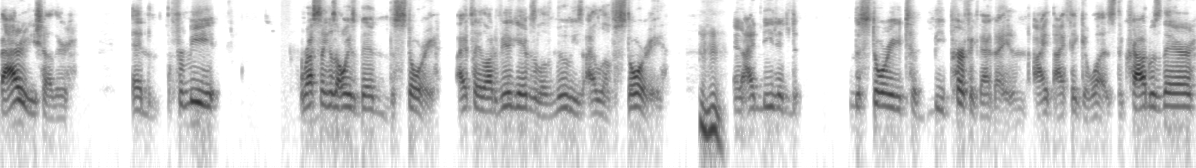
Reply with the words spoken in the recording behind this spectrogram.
battered each other. And for me, wrestling has always been the story. I play a lot of video games. I love movies. I love story Mhm. and I needed the story to be perfect that night, and I, I think it was. The crowd was there.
